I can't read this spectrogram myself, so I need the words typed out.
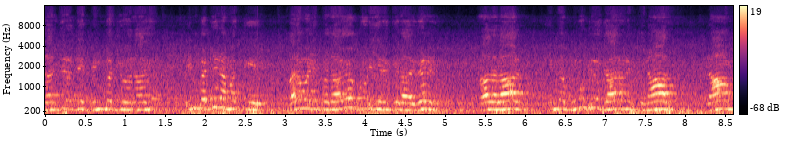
சரித்திரத்தை பின்பற்றுவதாக பின்பற்றி நமக்கு வரவழைப்பதாக கூறியிருக்கிறார்கள். ஆதலால் இந்த மூன்று காரணத்தினால் நாம்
